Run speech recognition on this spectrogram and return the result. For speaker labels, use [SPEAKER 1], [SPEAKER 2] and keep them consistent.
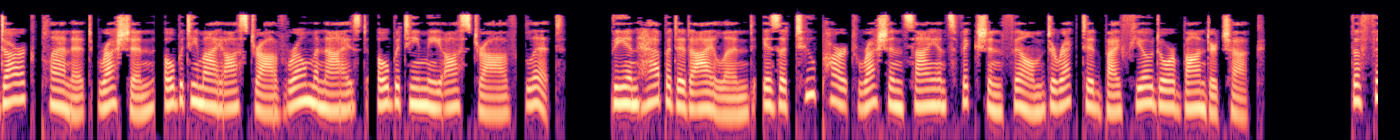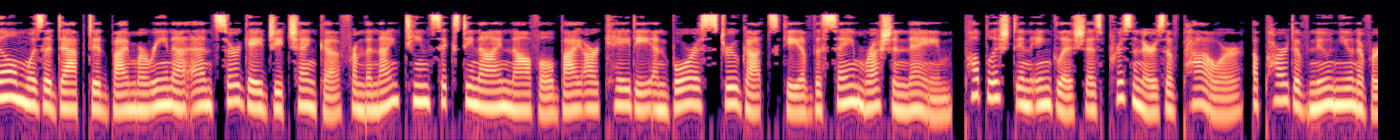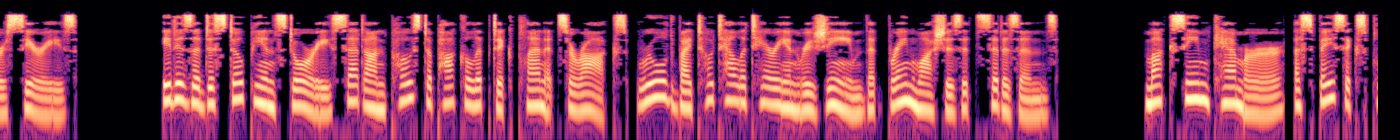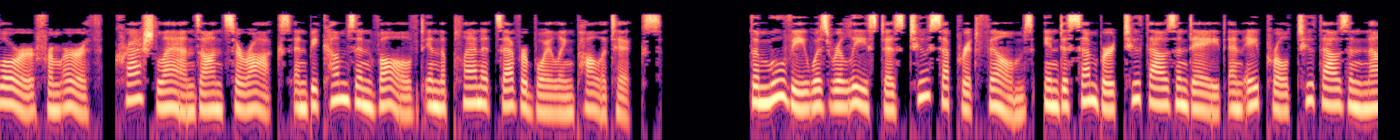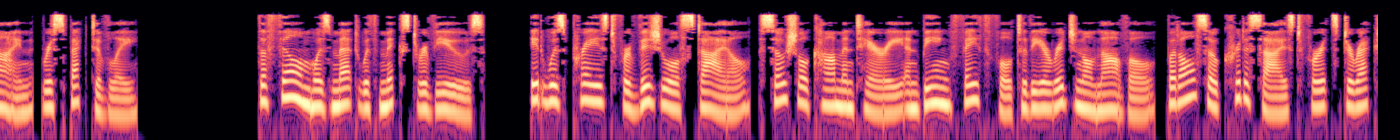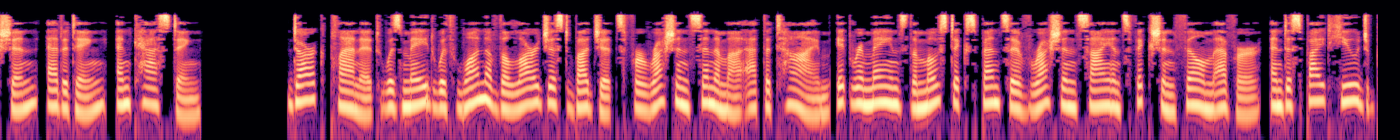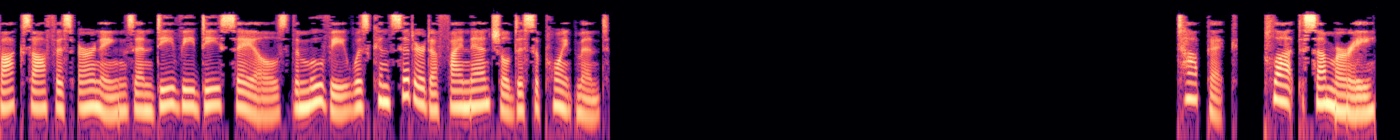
[SPEAKER 1] Dark Planet Russian, Obytimy Ostrov Romanized, Obytimy Ostrov, lit. The Inhabited Island is a two-part Russian science fiction film directed by Fyodor Bondarchuk. The film was adapted by Marina and Sergei Dyachenko from the 1969 novel by Arkady and Boris Strugatsky of the same Russian name, published in English as Prisoners of Power, a part of Noon Universe series. It is a dystopian story set on post-apocalyptic planet Saraksh, ruled by totalitarian regime that brainwashes its citizens. Maxime Kammerer, a space explorer from Earth, crash lands on Saraksh and becomes involved in the planet's everboiling politics. The movie was released as two separate films, in December 2008 and April 2009, respectively. The film was met with mixed reviews. It was praised for visual style, social commentary and being faithful to the original novel, but also criticized for its direction, editing, and casting. Dark Planet was made with one of the largest budgets for Russian cinema at the time it remains the most expensive Russian science fiction film ever, and despite huge box office earnings and DVD sales the movie was considered a financial disappointment. Plot summary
